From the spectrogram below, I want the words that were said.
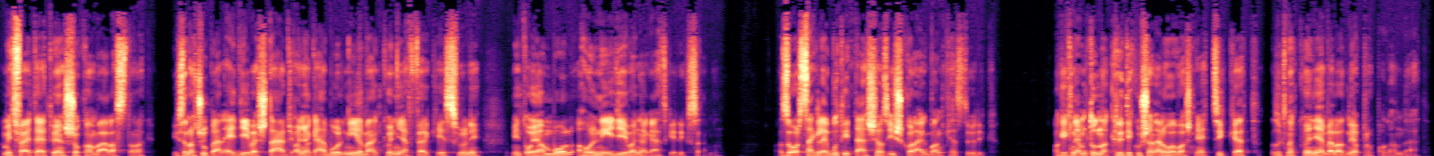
amit feltehetően sokan választanak, hiszen a csupán egy éves tárgy anyagából nyilván könnyebb felkészülni, mint olyanból, ahol négy év anyagát kérik számon. Az ország lebutítása az iskolákban kezdődik. Akik nem tudnak kritikusan elolvasni egy cikket, azoknak könnyebb eladni a propagandát.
